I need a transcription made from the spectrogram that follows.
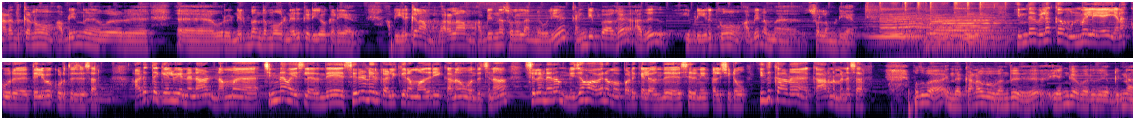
நடந்துக்கணும் அப்படின்னு ஒரு ஒரு நிர்பந்தமோ ஒரு நெருக்கடியோ கிடையாது. அப்படி இருக்கலாம் வரலாம் அப்படின்னு தான் சொல்லலாமே ஒழிய கண்டிப்பாக அது இப்படி இருக்கும் அப்படின்னு நம்ம சொல்ல முடியாது. இந்த விளக்கம் உண்மையிலேயே எனக்கு ஒரு தெளிவை கொடுத்துச்சு சார். அடுத்த கேள்வி என்னென்னா நம்ம சின்ன வயசுல இருந்தே சிறுநீர் கழிக்கிற மாதிரி கனவு வந்துச்சுன்னா சில நேரம் நிஜமாவே நம்ம படுக்கையில் வந்து சிறுநீர் கழிச்சிட்டோம். இதுக்கான காரணம் என்ன சார்? பொதுவாக இந்த கனவு வந்து எங்கே வருது அப்படின்னா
